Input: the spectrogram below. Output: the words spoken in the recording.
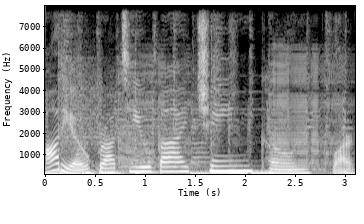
Audio brought to you by Chain Cohn Clark.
